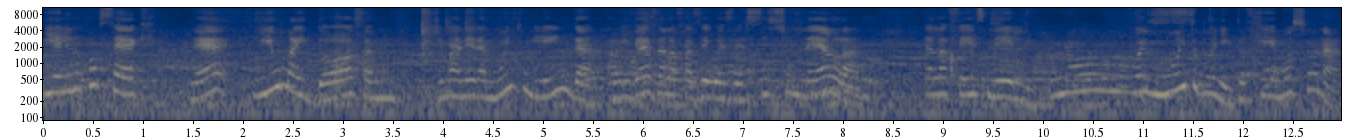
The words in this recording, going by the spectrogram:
e ele não consegue, né? E uma idosa, de maneira muito linda, ao invés dela fazer o exercício nela, ela fez nele. Foi muito bonito, eu fiquei emocionada.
